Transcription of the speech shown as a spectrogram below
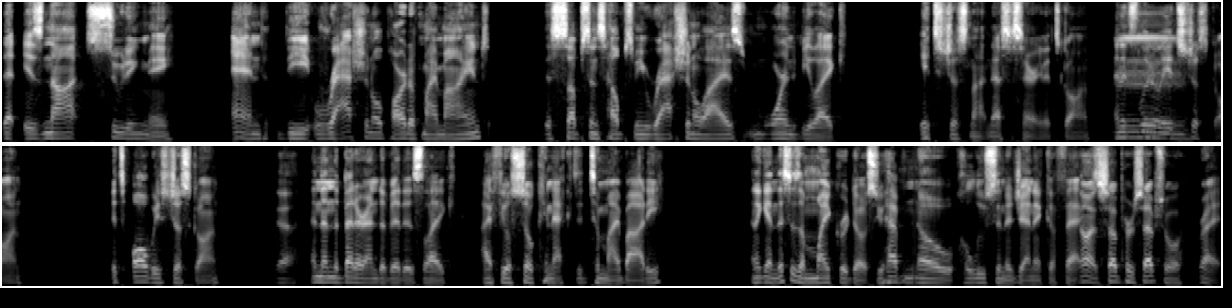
that is not suiting me. And the rational part of my mind, the substance helps me rationalize more and be like, it's just not necessary and it's gone. And it's literally, it's Mm. just gone. It's always just gone. Yeah. And then the better end of it is like, I feel so connected to my body. And again, this is a microdose. You have no hallucinogenic effects. No, it's subperceptual. Right.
